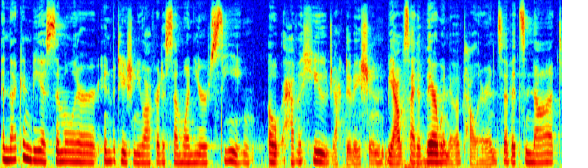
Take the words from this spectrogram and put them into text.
And that can be a similar invitation you offer to someone you're seeing oh have a huge activation, be outside of their window of tolerance. If it's not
